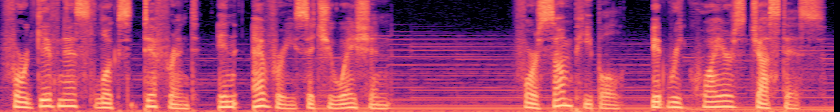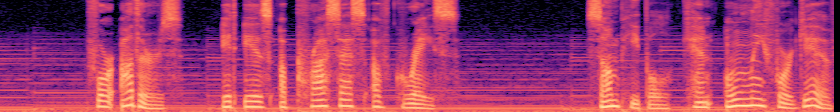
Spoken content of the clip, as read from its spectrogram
Forgiveness looks different in every situation. For some people, it requires justice. For others, it is a process of grace. Some people can only forgive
